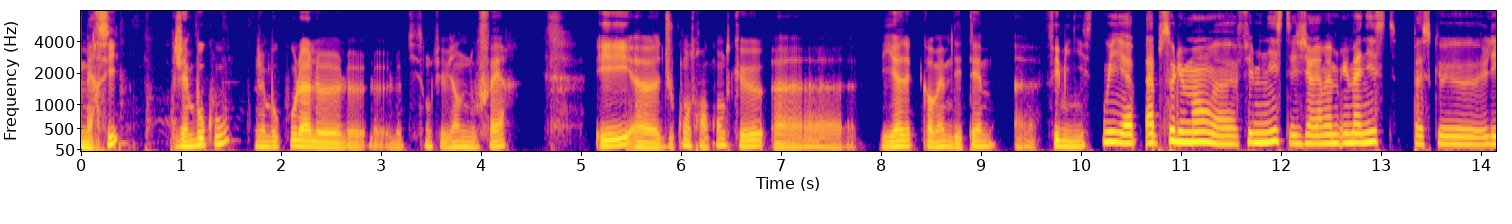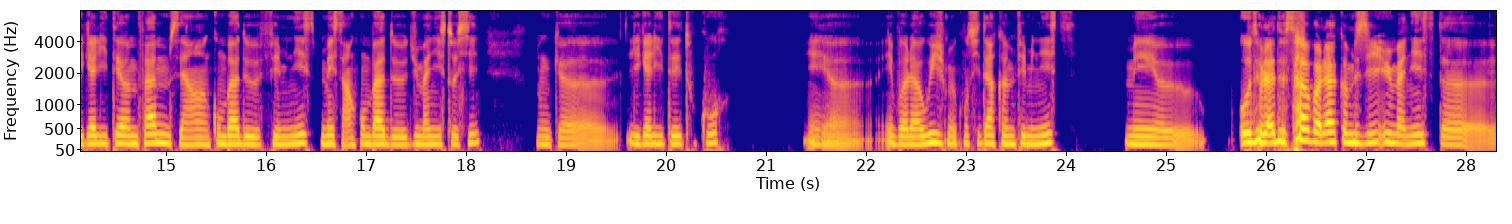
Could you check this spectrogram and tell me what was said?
Merci. J'aime beaucoup. J'aime beaucoup là le, petit son que tu viens de nous faire. Et euh, du coup, on se rend compte que euh, il y a quand même des thèmes euh, féministes. Oui, ab- absolument euh, féministe et je dirais même humaniste parce que l'égalité homme-femme, c'est un combat de féministe, mais c'est un combat d'humaniste aussi. Donc euh, l'égalité tout court. Et, euh, voilà, oui, je me considère comme féministe, mais euh, au-delà de ça, voilà, comme je dis, humaniste, euh,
